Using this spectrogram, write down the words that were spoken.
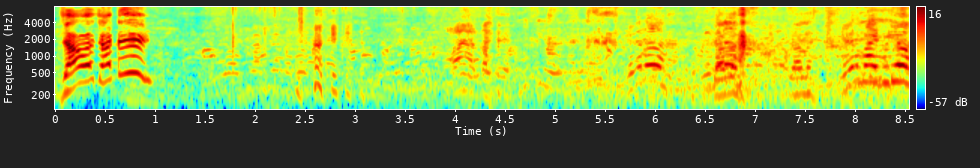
ਦਈਏ ਜਾਓ ਜਾਟੀ ਚੱਲ ਚੱਲ। ਫੇਰ ਮਾਈ ਵੀਡੀਓ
